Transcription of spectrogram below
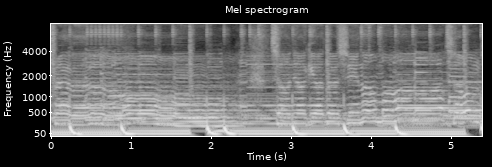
Travel alone 저녁 8시 넘어 점점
